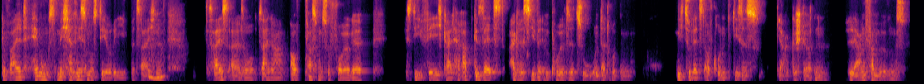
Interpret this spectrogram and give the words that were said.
Gewalthemmungsmechanismus-Theorie bezeichnet. Mhm. Das heißt also, seiner Auffassung zufolge ist die Fähigkeit herabgesetzt, aggressive Impulse zu unterdrücken. Nicht zuletzt aufgrund dieses ja, gestörten Lernvermögens.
